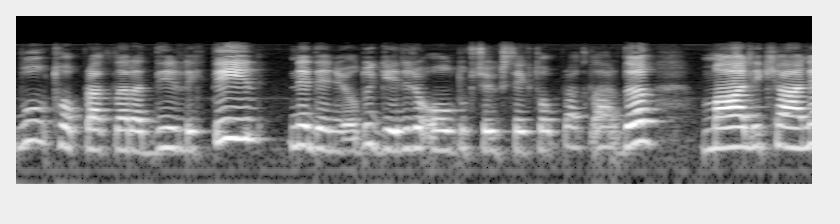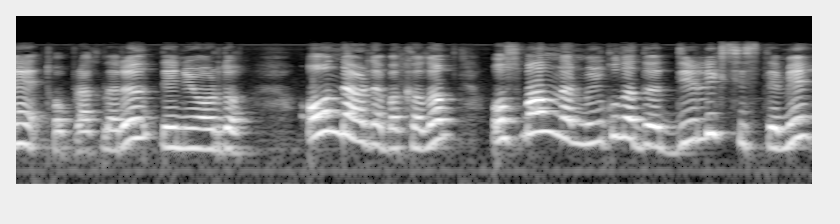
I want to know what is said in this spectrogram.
Bu topraklara dirlik değil ne deniyordu? Geliri oldukça yüksek topraklardı. Malikane toprakları deniyordu. 14'e bakalım. Osmanlıların uyguladığı dirlik sistemi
